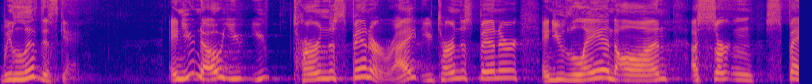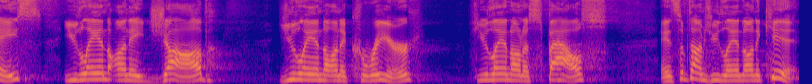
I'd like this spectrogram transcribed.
we live this game. And you know, you, you turn the spinner, right? You turn the spinner and you land on a certain space, you land on a job, you land on a career, you land on a spouse, and sometimes you land on a kid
